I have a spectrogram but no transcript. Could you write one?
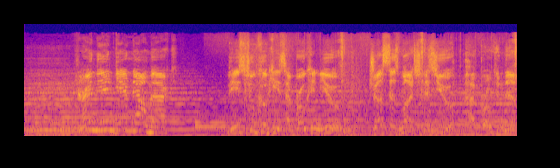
Hmm. You're in the end game now, Mac. These two cookies have broken you just as much as you have broken them.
